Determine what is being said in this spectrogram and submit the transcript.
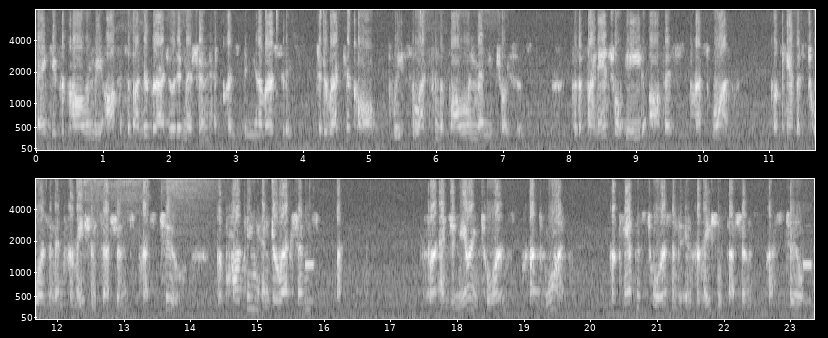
Thank you for calling the Office of Undergraduate Admission at Princeton University. To direct your call, please select from the following menu choices. For the Financial Aid Office, press 1. For campus tours and information sessions, press 2. For parking and directions, For engineering tours, press 1. For campus tours and information sessions, press 2.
